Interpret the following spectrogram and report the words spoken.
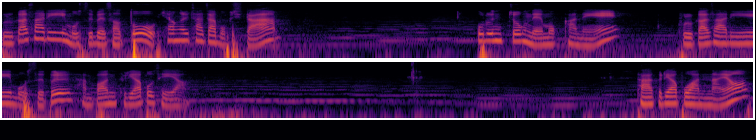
불가사리 모습에서도 형을 찾아봅시다. 오른쪽 네모 칸에 불가사리의 모습을 한번 그려보세요. 다 그려보았나요?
